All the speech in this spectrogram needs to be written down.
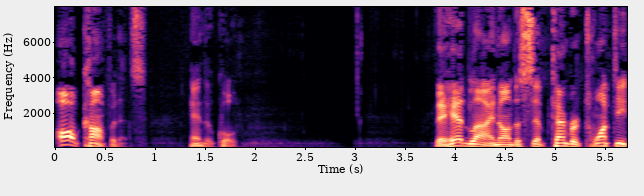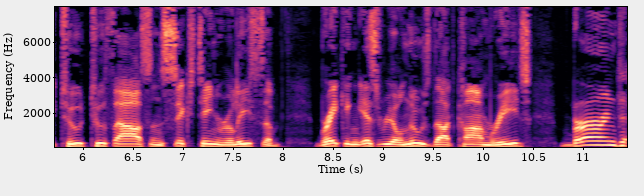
all confidence. End of quote. The headline on the September 22, 2016 release of BreakingIsraelNews.com reads, Burned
